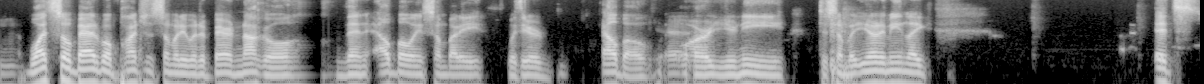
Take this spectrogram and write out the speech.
Mhm. what's so bad about punching somebody with a bare knuckle than elbowing somebody with your elbow Yeah. or your knee to somebody you know what i mean like it's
